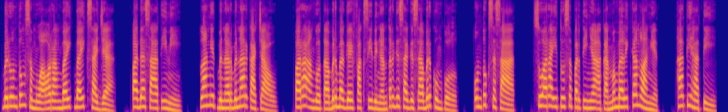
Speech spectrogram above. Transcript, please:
Beruntung semua orang baik-baik saja. Pada saat ini, langit benar-benar kacau. Para anggota berbagai faksi dengan tergesa-gesa berkumpul. Untuk sesaat, suara itu sepertinya akan membalikkan langit. Hati-hati,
